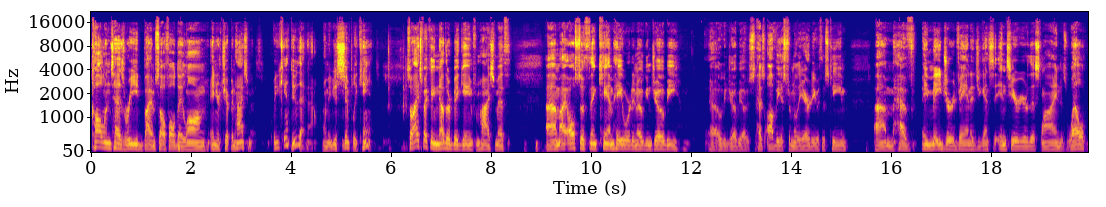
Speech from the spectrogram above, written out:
Collins has Reed by himself all day long, and you're chipping Highsmith. Well, you can't do that now. I mean, you just simply can't. So I expect another big game from Highsmith. Um, I also think Cam Hayward and Ogunjobi, uh, Ogunjobi has obvious familiarity with this team, um, have a major advantage against the interior of this line as well.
